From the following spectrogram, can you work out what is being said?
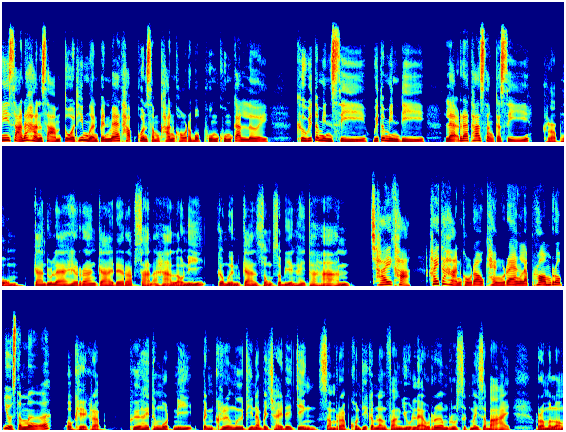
มีสารอาหาร 3 ตัวที่เหมือนเป็นแม่ทัพคนสำคัญของระบบภูมิคุ้มกันเลย คือวิตามินซี วิตามินดี และแร่ธาตุสังกะสี ครับผม การดูแลให้ร่างกายได้รับสารอาหารเหล่านี้ ก็เหมือนการส่งเสบียงให้ทหาร ใช่ค่ะ ให้ทหารของเราแข็งแรงและพร้อมรบอยู่เสมอ โอเคครับเพื่อให้ทั้งหมดนี้เป็นเครื่องมือที่นำไปใช้ได้จริงสำหรับคนที่กำลังฟังอยู่แล้วเริ่มรู้สึกไม่สบาย เรามาลอง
